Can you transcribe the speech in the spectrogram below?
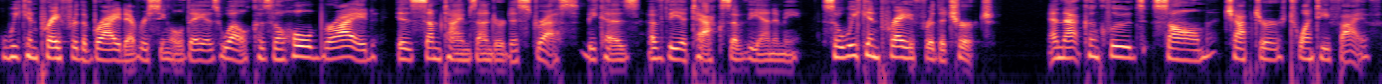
We can pray for the bride every single day as well, because the whole bride is sometimes under distress because of the attacks of the enemy. So we can pray for the church. And that concludes Psalm chapter 25.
